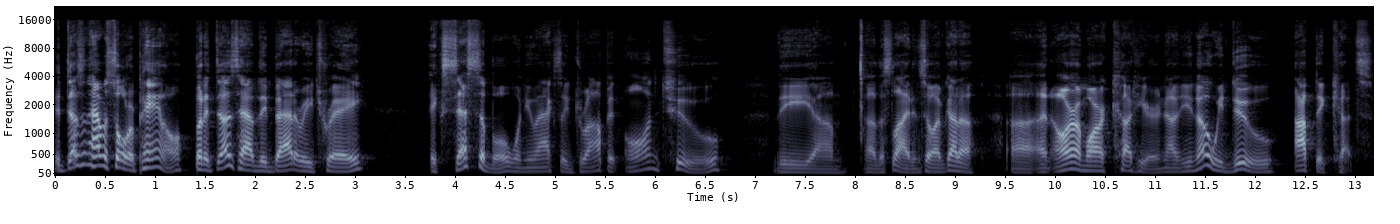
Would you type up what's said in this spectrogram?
It doesn't have a solar panel, but it does have the battery tray accessible when you actually drop it onto the, um, uh, the slide. And so I've got a, uh, an RMR cut here. Now, you know we do optic cuts.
